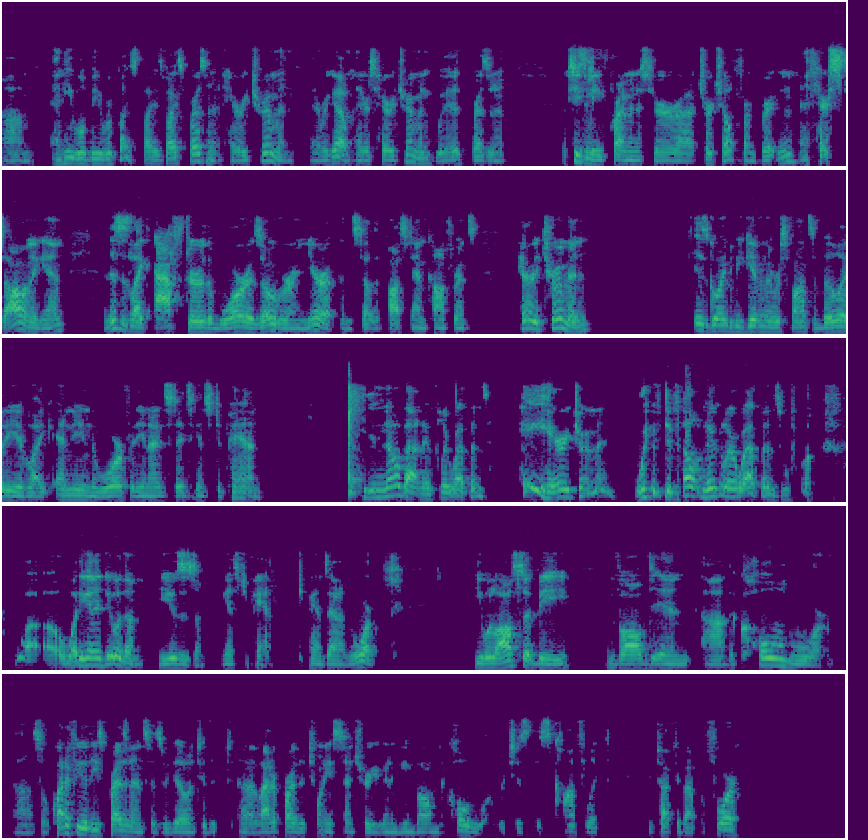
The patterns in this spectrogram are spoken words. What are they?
Um, and he will be replaced by his vice president, Harry Truman. There we go. There's Harry Truman with President, excuse me, Prime Minister uh, Churchill from Britain, and there's Stalin again and this is like after the war is over in Europe. And so the Potsdam Conference, Harry Truman is going to be given the responsibility of like ending the war for the United States against Japan. He didn't know about nuclear weapons. Hey, Harry Truman, we've developed nuclear weapons. Whoa, what are you going to do with them? He uses them against Japan. Japan's out of the war. He will also be involved in uh, the Cold War. Uh, so quite a few of these presidents, as we go into the uh, latter part of the 20th century, are going to be involved in the Cold War, which is this conflict we talked about before.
